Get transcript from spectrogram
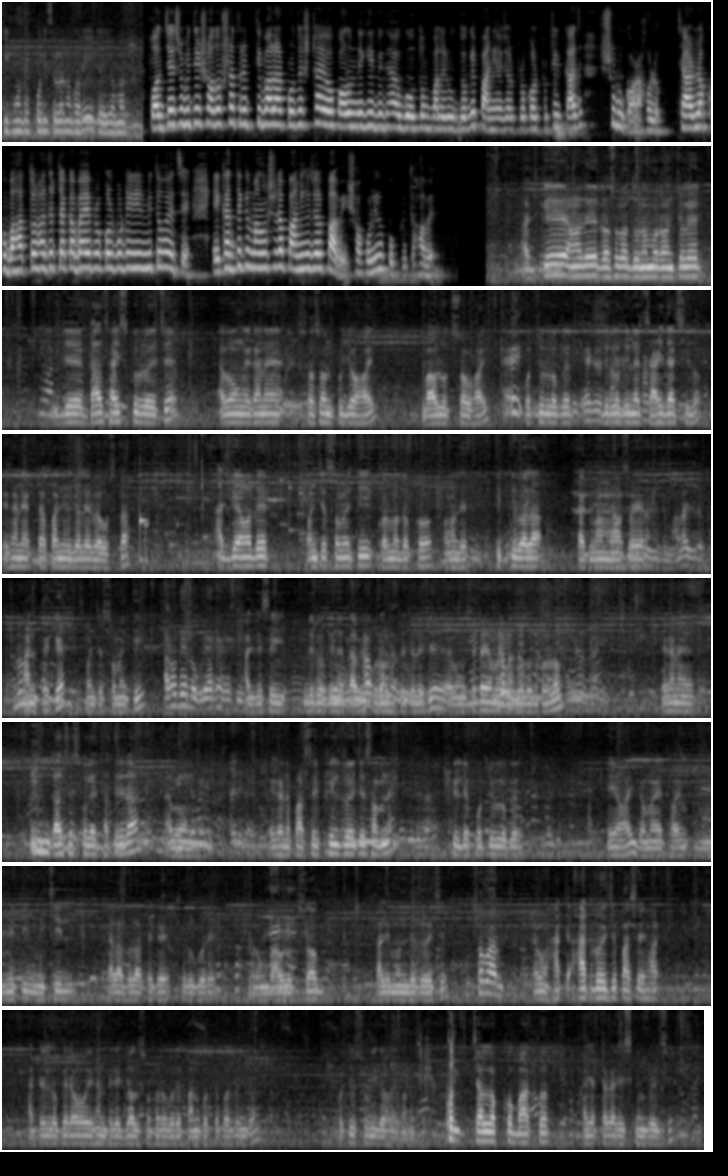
ঠিকমতো পরিচালনা করে এটাই আমার। পঞ্চায়েত সমিতির সদস্যা তৃপ্তি বালার প্রচেষ্টায় ও করণদিঘির বিধায়ক গৌতম পালের উদ্যোগে পানীয় জল প্রকল্পটির কাজ শুরু করা হলো। চার লক্ষ বাহাত্তর হাজার টাকা ব্যয়ে প্রকল্পটি নির্মিত হয়েছে। এখান থেকে মানুষেরা পানীয় জল পাবে সকলেই উপকৃত হবেন। আজকে আমাদের রসগা দু নম্বর অঞ্চলের যে গার্লস হাই স্কুল রয়েছে এবং এখানে শ্মশান পুজো হয় বাউল উৎসব হয় প্রচুর লোকের দীর্ঘদিনের চাহিদা ছিল। এখানে একটা পানীয় জলের ব্যবস্থা আজকে আমাদের পঞ্চায়েত সমিতি কর্মাধ্যক্ষ আমাদের তৃপ্তিবালা কাকিমা মহাশয়ের ফান্ড থেকে পঞ্চায়েত সমিতি আজকে সেই দীর্ঘদিনের দাবি পূরণ হতে চলেছে এবং সেটাই আমরা উদ্বোধন করলাম। এখানে গার্লস স্কুলের ছাত্রীরা এবং এখানে পার্শ্বে ফিল্ড রয়েছে সামনে। ফিল্ডে প্রচুর লোকের এ হয়, জমায়েত হয় মিটিং মিছিল, খেলাধুলা থেকে শুরু করে এবং বাউল উৎসব, কালী মন্দির রয়েছে। সবার এবং হাট হাট রয়েছে পাশে হাট। হাটের লোকেরাও এখান থেকে জল সংগ্রহ করে পান করতে পারবেন জল। প্রচুর সুবিধা হয় মানুষের। চার লক্ষ বাহাত্তর হাজার টাকার স্কিম রয়েছে।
